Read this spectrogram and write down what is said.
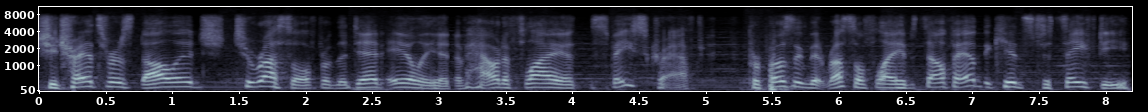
She transfers knowledge to Russell from the dead alien of how to fly a spacecraft, proposing that Russell fly himself and the kids to safety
